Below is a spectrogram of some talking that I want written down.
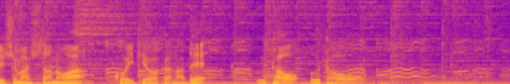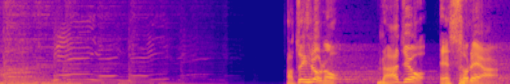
りしましたのは小池若菜で「歌を歌おう」厚弘のラジオエストレア。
